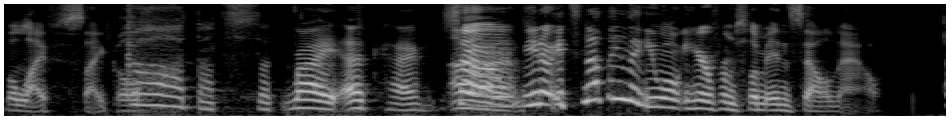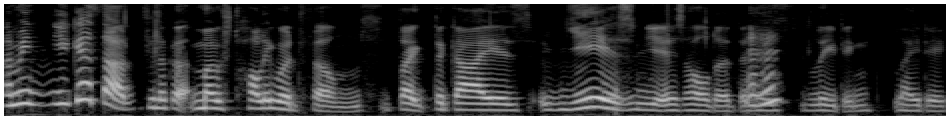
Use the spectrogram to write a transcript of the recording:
the life cycle. God, that's so- right. Okay. So, alright. you know, it's nothing that you won't hear from some incel now. I mean, you get that if you look at most Hollywood films. Like the guy is years and years older than Mm-hmm. his leading lady.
